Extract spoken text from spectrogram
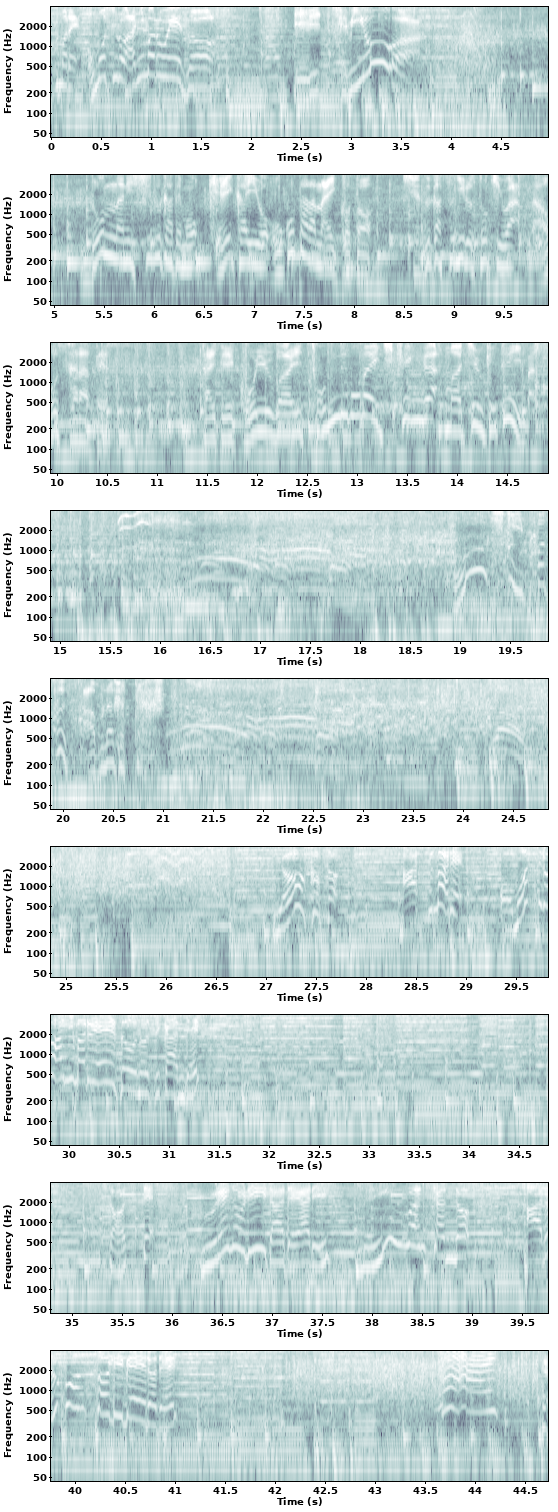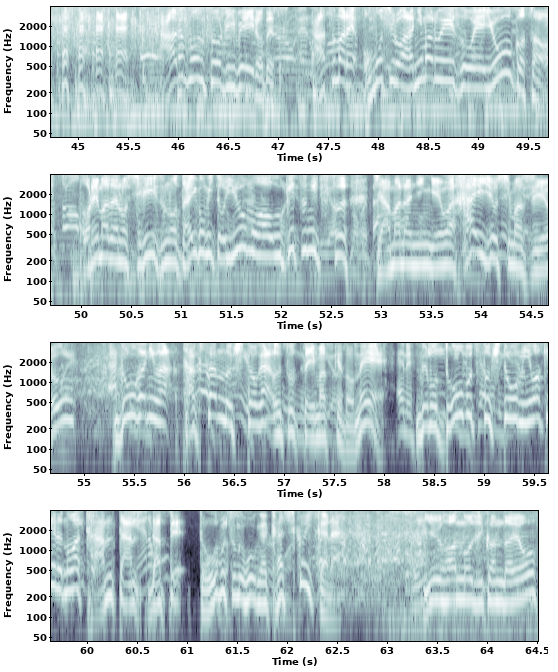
集まれ面白アニマル映像。行ってみよう。どんなに静かでも警戒を怠らないこと。静かすぎる時はなおさらです。大抵こういう場合とんでもない危険が待ち受けています。おお危機一髪危なかった。ようこそ。時間で。すそして群れのリーダーでありメインワンちゃんのアルフォンソ・リベイロです。ア ルフォンソ・リベイロです。集まれ面白アニマル映像へようこそ。これまでのシリーズの醍醐味とユーモアを受け継ぎつつ邪魔な人間は排除しますよ。動画にはたくさんの人が映っていますけどね。でも動物と人を見分けるのは簡単。だって動物の方が賢いから。夕飯の時間だよ。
